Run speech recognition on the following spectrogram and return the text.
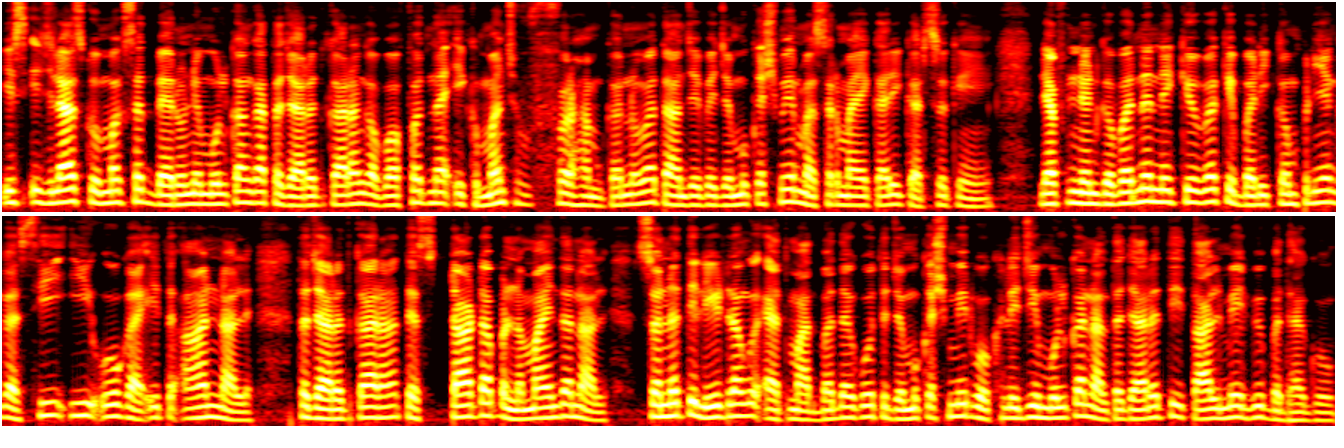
इस इजलास को मकसद बैरून मुल्कों का तजारतकारों का वफद ने एक मंच फराहम करना हुआ ताजे वे जम्मू कश्मीर में सरमाकारी कर सकें। लेफ्टिनेंट गवर्नर ने कहा कि बड़ी कंपनियों का सी ई ओ का इतआन तजारतकारा तो स्टार्टअप नुमाइंदा सन्नती लीडरों को एतमाद बधेगो तो जम्मू कश्मीर को खलीजी मुल्कों तजारती तालमेल भी बधेगो।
